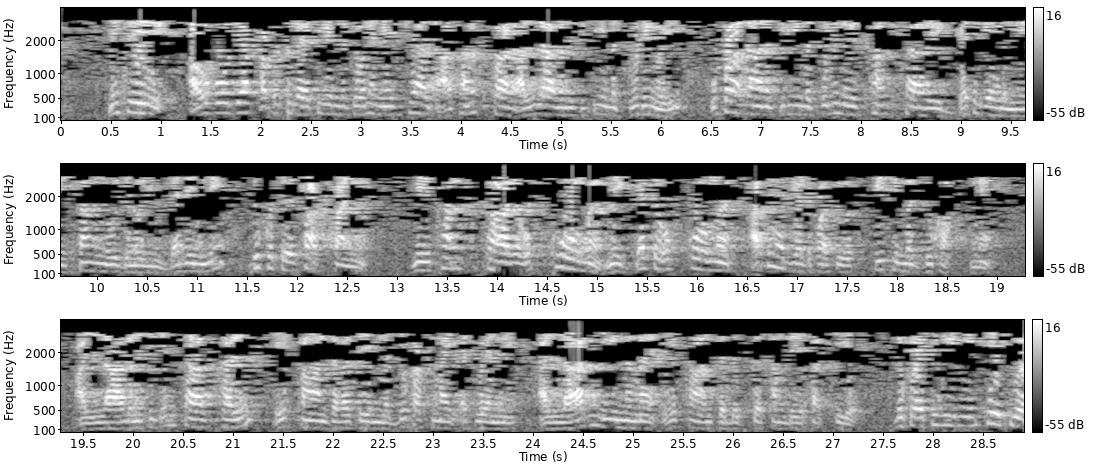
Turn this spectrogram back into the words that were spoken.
මෙසේ අවබෝධයක් අප තුළ ඇති වෙන්න ඕනේ මේ සියල් අසංස්කාර අල්ලාගෙන සිටීම තුළින්යි උපාදාන කිරීම තුළින් සංස්කාරයේ ගැටගැහෙන්නේ සංයෝජන වලින් බැඳෙන්නේ දුකට පත්වන්නේ. මේ සංස්කාර ඔක්කොම මේ ගැට ඔක්කොම අතහැරියට පසු කිසිම දුකක් නැහැ. අල්ලාගෙන සිටින තාක්කල් ඒකාන්ත වශයෙන්ම දුකක්මයි ඇතිවන්නේ. අල්ලාගෙන ඉන්නම ඒකාන්ත දුක්ඛ සමුදය සත්‍යය දුක ඇතිවීමේ හේතුව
